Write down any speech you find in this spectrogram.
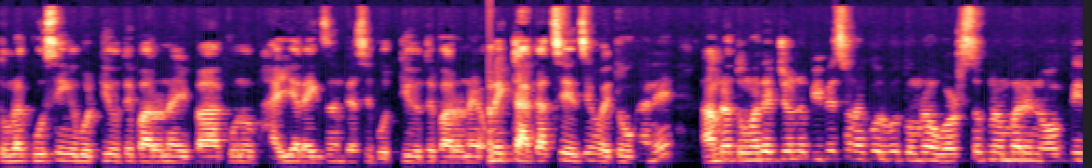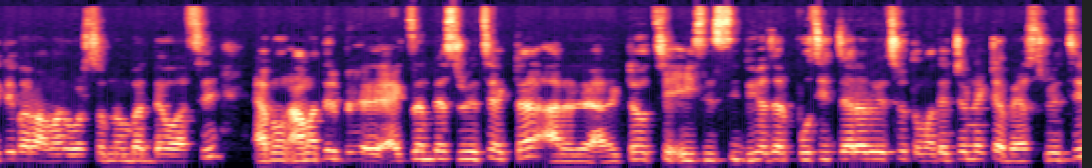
তোমরা কোচিং এ ভর্তি হতে পারো নাই বা কোনো ভাইয়ার এক্সাম বেসে ভর্তি হতে পারো নাই। অনেক টাকা চেয়েছে হয়তো ওখানে। আমরা তোমাদের জন্য বিবেচনা করব, তোমরা হোয়াটসঅ্যাপ নাম্বারে নক দিতে পারো, আমার হোয়াটসঅ্যাপ নাম্বার দেওয়া আছে। এবং আমাদের এক্সাম ব্যাচ রয়েছে একটা, আর আরেকটা হচ্ছে এইচএসসি দুই হাজার পঁচিশ যারা রয়েছে, তোমাদের জন্য একটা ব্যাচ রয়েছে।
